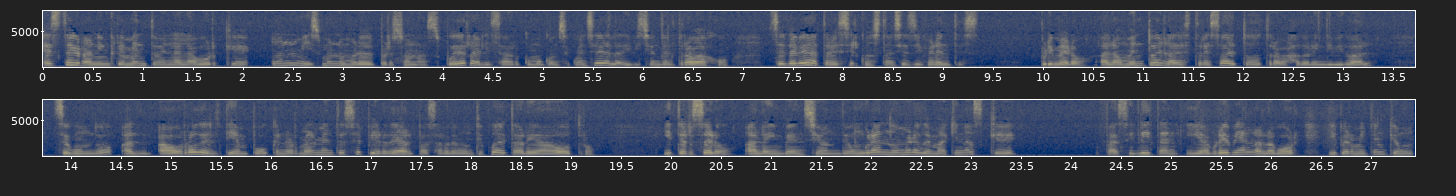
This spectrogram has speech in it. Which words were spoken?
Este gran incremento en la labor que un mismo número de personas puede realizar como consecuencia de la división del trabajo se debe a tres circunstancias diferentes. Primero, al aumento en la destreza de todo trabajador individual, Segundo, al ahorro del tiempo que normalmente se pierde al pasar de un tipo de tarea a otro. Y tercero, a la invención de un gran número de máquinas que facilitan y abrevian la labor y permiten que un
